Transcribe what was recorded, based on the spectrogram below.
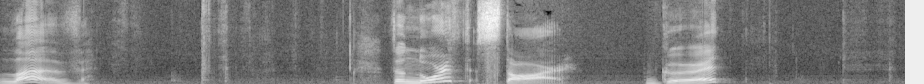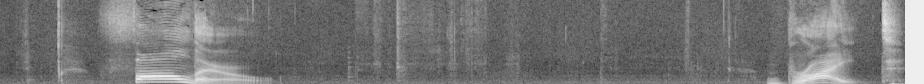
love. The North Star. Good. Follow. Bright.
